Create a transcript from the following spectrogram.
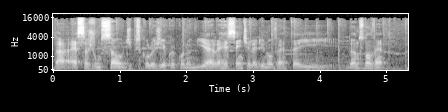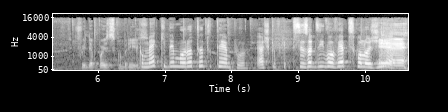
Tá? Essa junção de psicologia com economia ela é recente, ela é de 90 e. anos 90 fui depois descobrir isso. Como é que demorou tanto tempo? Acho que precisou desenvolver a psicologia. É,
